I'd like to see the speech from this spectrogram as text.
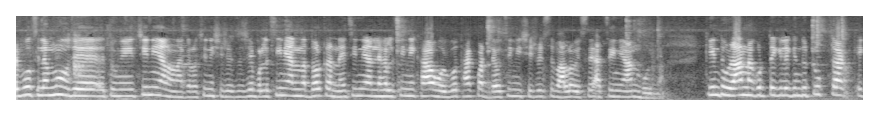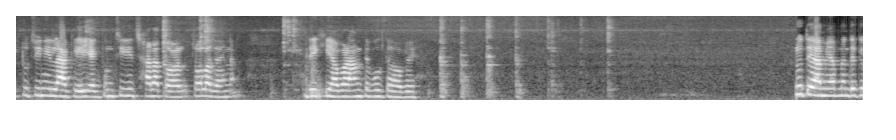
বলছিলাম যে তুমি চিনি আনো না কেন? চিনি শেষ হয়েছে। সে বলে, চিনি আনার দরকার নেই। চিনি আনলে খালি চিনি খাওয়া হইব। থাকবার দেও। চিনি শেষ হয়েছে, ভালো হয়েছে, আর চিনি আনবই না। কিন্তু রান্না করতে গেলে কিন্তু টুকটাক একটু চিনি লাগেই। একদম চিনি ছাড়া তো আর চলা যায় না। দেখি আবার আনতে বলতে হবে। শুরুতে আমি আপনাদেরকে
